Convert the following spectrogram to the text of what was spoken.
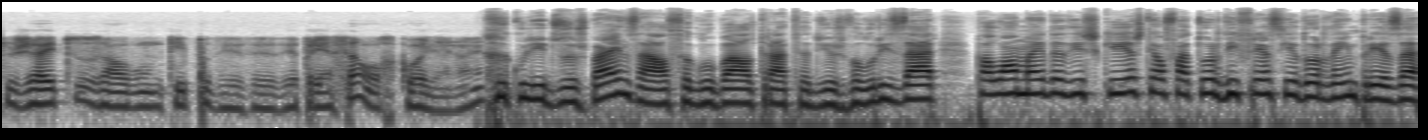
sujeitos a algum tipo de, de, de apreensão ou recolha. Não é? Recolhidos os bens, a Alfa Global trata de os valorizar. Paulo Almeida diz que este é o fator diferenciador da empresa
